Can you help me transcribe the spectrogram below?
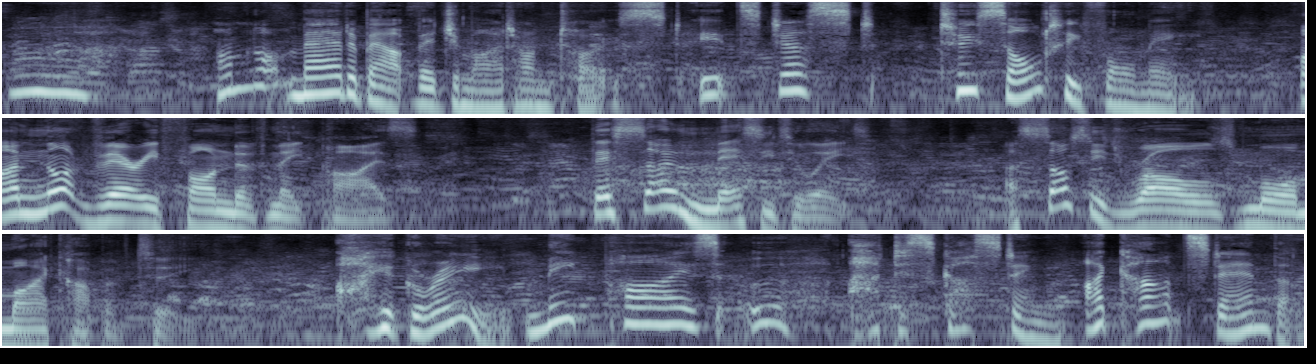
Mm. I'm not mad about Vegemite on toast. It's just too salty for me. I'm not very fond of meat pies. They're so messy to eat. A sausage roll's more my cup of tea. I agree. Meat pies ugh, are disgusting. I can't stand them.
